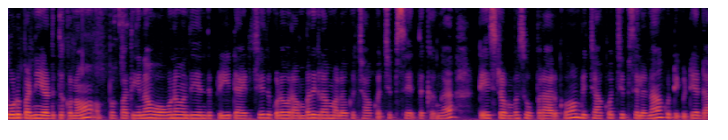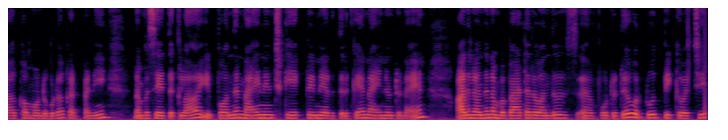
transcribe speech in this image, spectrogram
சூடு பண்ணி எடுத்துக்கணும். அப்போ பார்த்தீங்கன்னா ஓவனும் வந்து எந்த ப்ரீட் ஆகிடுச்சு இது கூட ஒரு ஐம்பது கிராம் அளவுக்கு சாக்கோ சிப்ஸ் சேர்த்துக்கோங்க. டேஸ்ட் ரொம்ப சூப்பராக இருக்கும். அப்படி சாக்கோ சிப்ஸ் இல்லைனா குட்டி குட்டியாக டார்க் அமௌண்ட்டு கூட கட் பண்ணி நம்ம சேர்த்துக்கலாம். இப்போ வந்து நைன் இன்ச் கேக் டின் எடுத்திருக்கேன் நைன் இன்ட்டு நைன் அதில் வந்து நம்ம பேட்டரை வந்து போட்டுட்டு ஒரு டூத் பிக்கை வச்சு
